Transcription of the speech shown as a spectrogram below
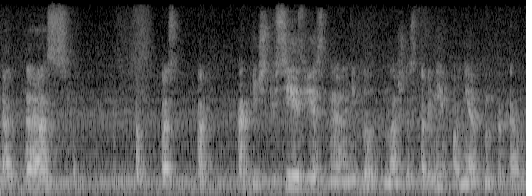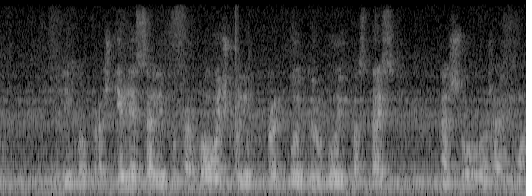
Как-то раз практически все известные анекдоты в нашей стране понятно таковы. Либо про Штирлица, либо про Вовочку, либо про какую-то другую ипостась нашего уважаемого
